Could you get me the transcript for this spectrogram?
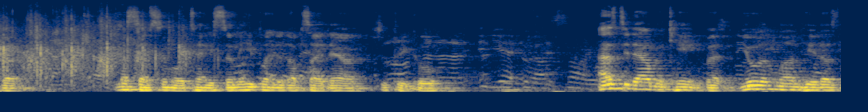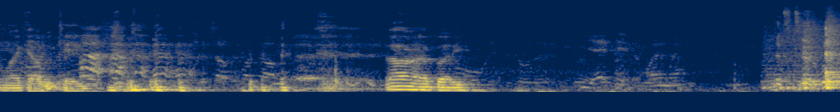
but must have similar tastes. And he played it upside down, which is pretty cool. As did Albert King, but Ewan Lund here doesn't like Albert King. All right, buddy. Let's do it.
